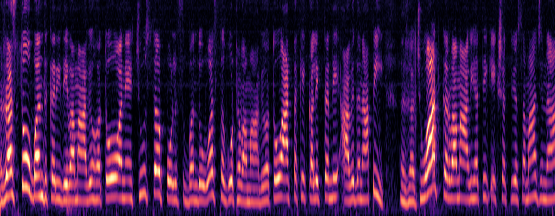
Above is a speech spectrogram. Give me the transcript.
રસ્તો બંધ કરી દેવામાં આવ્યો હતો અને ચુસ્ત પોલીસ બંદોબસ્ત ગોઠવવામાં આવ્યો હતો. આ તકે કલેક્ટરને આવેદન આપી રજૂઆત કરવામાં આવી હતી કે ક્ષત્રિય સમાજના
